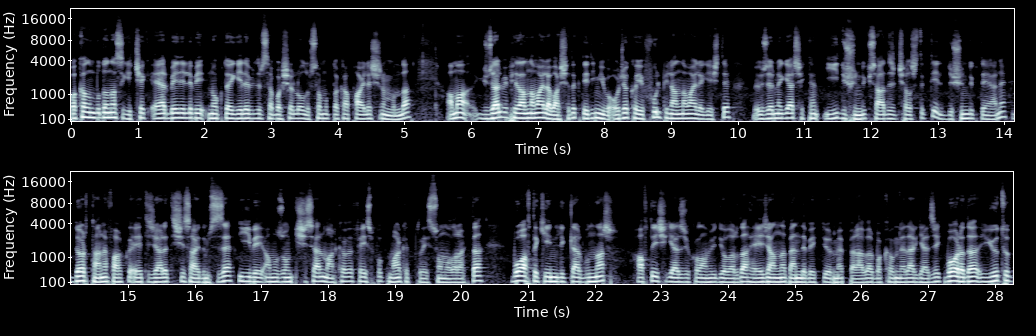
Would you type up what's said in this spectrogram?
Bakalım bu da nasıl gidecek. Eğer belirli bir noktaya gelebilirse, başarılı olursa mutlaka paylaşırım bunda. Ama güzel bir planlamayla başladık. Dediğim gibi Ocak ayı full planlamayla geçti ve üzerine gerçekten iyi düşündük. Sadece çalıştık değil, düşündük de yani. 4 tane farklı e-ticaret işi saydım size. eBay, Amazon kişisel marka ve Facebook Marketplace son olarak da. Bu haftaki yenilikler bunlar. Hafta içi gelecek olan videoları da heyecanla ben de bekliyorum hep beraber bakalım neler gelecek. Bu arada YouTube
